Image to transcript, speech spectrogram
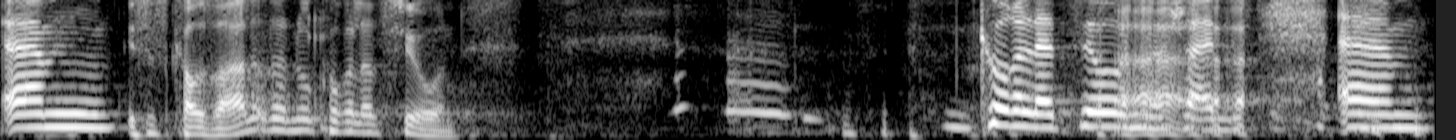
Ähm, Ist es kausal oder nur Korrelation? Korrelation wahrscheinlich. Ähm,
